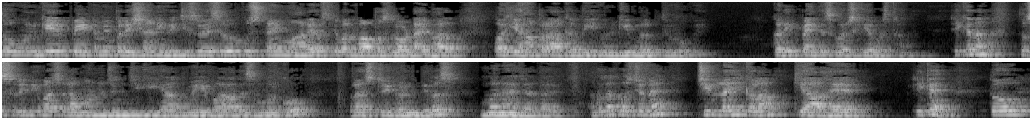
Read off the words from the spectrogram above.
तो उनके पेट में परेशानी हुई, जिस वजह से वो कुछ टाइम वहाँ रहे, उसके बाद वापस लौट आए भारत और यहाँ पर आकर भी उनकी मृत्यु हो गई। करीब पैंतीस वर्ष की अवस्था में। ठीक है ना? तो श्रीनिवास रामानुजन जी की याद में ये बारह दिसंबर को राष्ट्रीय गणित दिवस मनाया जाता है। अगला क्वेश्चन है, चिल्लाई कला क्या है? ठीक है? तो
